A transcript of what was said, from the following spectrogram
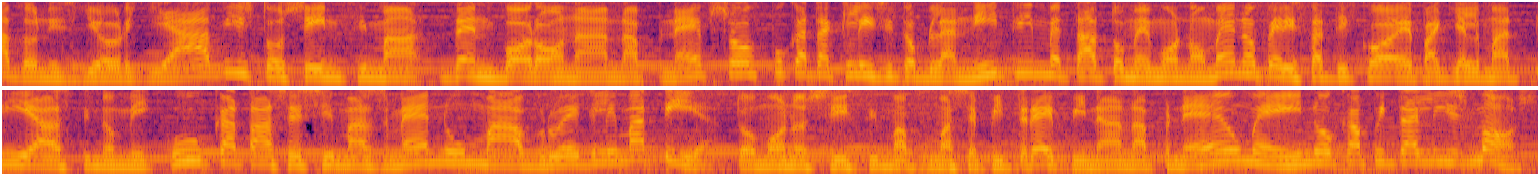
Άδωνης Γεωργιάδης το σύνθημα «Δεν μπορώ να αναπνεύσω» που κατακλείζει τον πλανήτη μετά το μεμονωμένο περιστατικό επαγγελματία αστυνομικού κατά σε σημασμένου μαύρου εγκληματία. Το μόνο σύστημα που μας επιτρέπει να αναπνέουμε είναι ο καπιταλισμός,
